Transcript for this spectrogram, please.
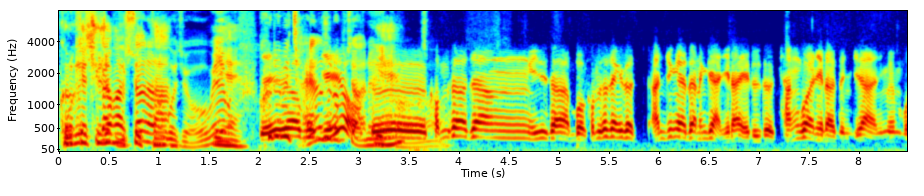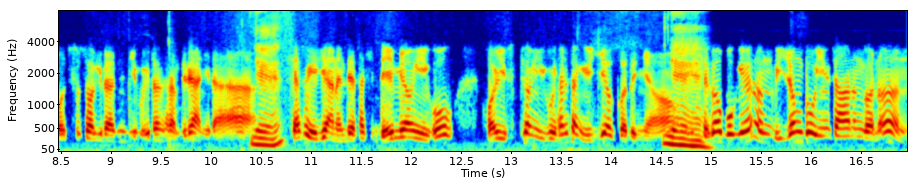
그렇게 주장할 수 있다는 있다. 거죠. 왜냐면 예. 흐름이 자연스럽지 않아요. 예. 그 검사장 인사 뭐 검사장 인사 안 중요하다는 게 아니라 예를 들어 장관이라든지 아니면 뭐 수석이라든지 뭐 이런 사람들이 아니라 예. 계속 얘기하는데 사실 네 명이고 거의 수평이고 현상 유지였거든요. 예. 제가 보기에는 이 정도 인사하는 거는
